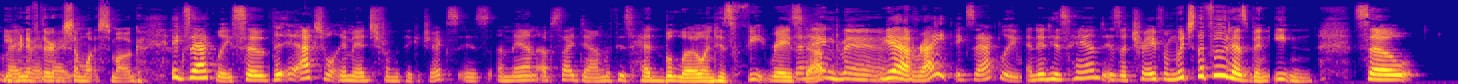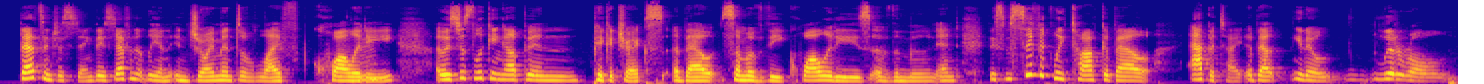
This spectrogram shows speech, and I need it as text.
Even right, if right, they're right. somewhat smug. Exactly. So the actual image from the Picatrix is a man upside down with his head below and his feet raised the up. Hanged man. Yeah, right. Exactly. And in his hand is a tray from which the food has been eaten. So that's interesting. There's definitely an enjoyment of life quality. Mm-hmm. I was just looking up in Picatrix about some of the qualities of the moon, and they specifically talk about appetite, about, you know, literal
